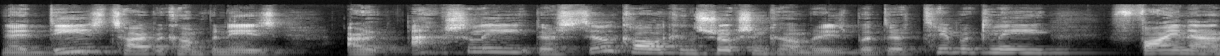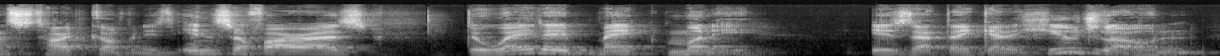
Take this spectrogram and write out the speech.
Now, these type of companies are actually they're still called construction companies, but they're typically finance type companies insofar as the way they make money is that they get a huge loan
